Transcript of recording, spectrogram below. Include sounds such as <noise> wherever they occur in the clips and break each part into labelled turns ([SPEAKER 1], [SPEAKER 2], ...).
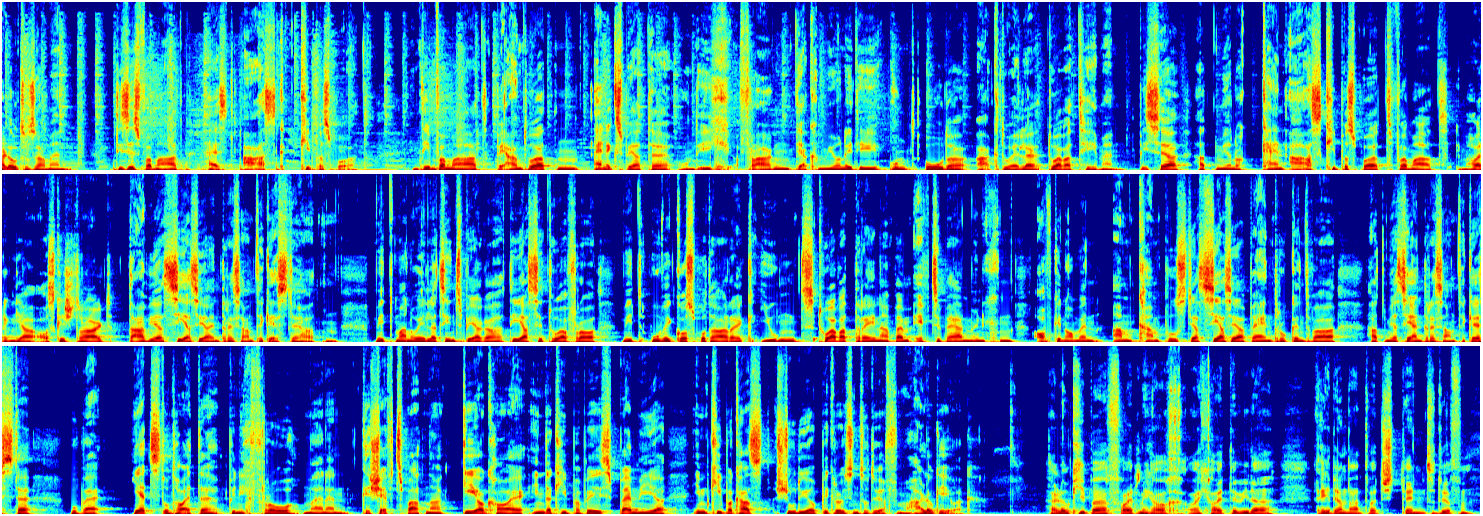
[SPEAKER 1] Hallo zusammen. Dieses Format heißt Ask Keepersport. In dem Format beantworten ein Experte und ich Fragen der Community und oder aktuelle Torwartthemen. Bisher hatten wir noch kein Ask Keepersport Format im heurigen Jahr ausgestrahlt, da wir sehr, sehr interessante Gäste hatten. Mit Manuela Zinsberger, die erste Torfrau, mit Uwe Gospodarek, Jugendtorwarttrainer beim FC Bayern München, aufgenommen am Campus, der sehr, sehr beeindruckend war, hatten wir sehr interessante Gäste, wobei Jetzt und heute bin ich froh, meinen Geschäftspartner Georg Heu in der Keeperbase bei mir im Keepercast Studio begrüßen zu dürfen. Hallo Georg.
[SPEAKER 2] Hallo Keeper, freut mich auch, euch heute wieder Rede und Antwort stellen zu dürfen.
